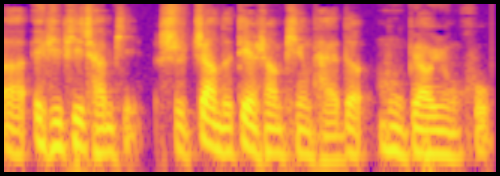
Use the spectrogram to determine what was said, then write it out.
呃，A P P 产品是这样的电商平台的目标用户，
